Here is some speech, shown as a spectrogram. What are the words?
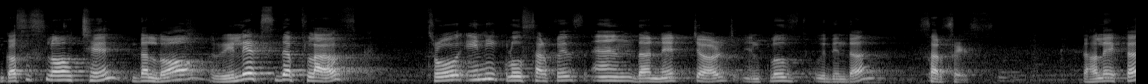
গসেস ল হচ্ছে the law relates the flux through any close surface and the net charge enclosed within the surface তাহলে একটা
